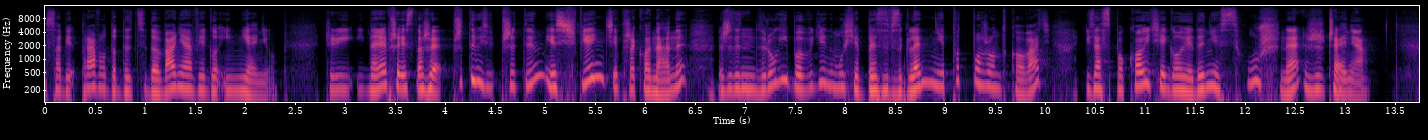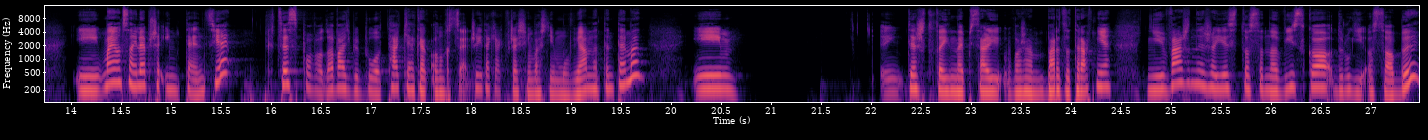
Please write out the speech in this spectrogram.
sobie prawo do decydowania w jego imieniu. Czyli najlepsze jest to, że przy tym, przy tym jest święcie przekonany, że ten drugi powinien mu się bezwzględnie podporządkować i zaspokoić jego jedynie słuszne życzenia. I mając najlepsze intencje, chce spowodować, by było tak, jak, jak on chce. Czyli tak jak wcześniej właśnie mówiłam na ten temat. I też tutaj napisali, uważam, bardzo trafnie, nieważne, że jest to stanowisko drugiej osoby, y,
